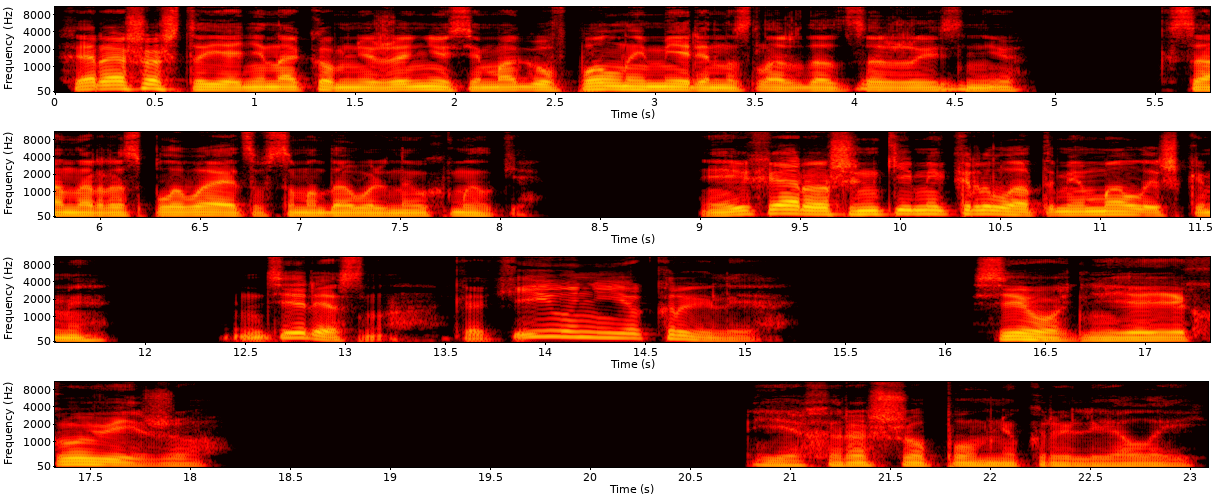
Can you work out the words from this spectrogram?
Хорошо, что я ни на ком не женюсь и могу в полной мере наслаждаться жизнью. Ксанар расплывается в самодовольной ухмылке. И хорошенькими крылатыми малышками. Интересно, какие у нее крылья? Сегодня я их увижу. Я хорошо помню крылья Лэй.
